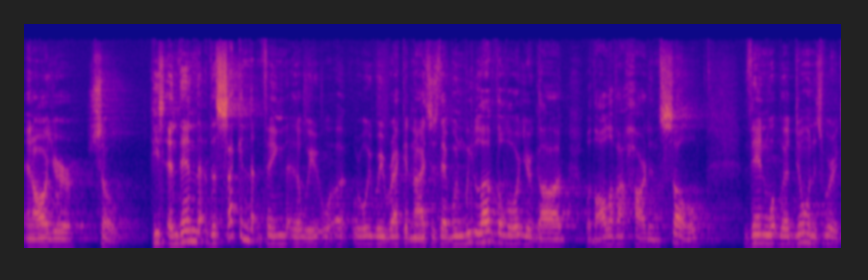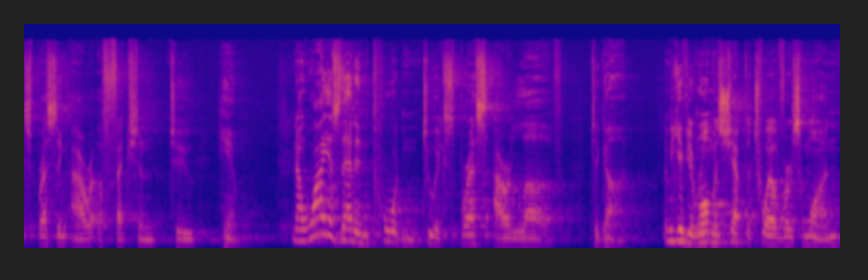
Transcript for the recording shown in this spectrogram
and all your soul. He's, and then the, second thing that we, uh, we recognize is that when we love the Lord your God with all of our heart and soul, then what we're doing is we're expressing our affection to Him. Now, why is that important to express our love to God? Let me give you Romans chapter 12, verse 1.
